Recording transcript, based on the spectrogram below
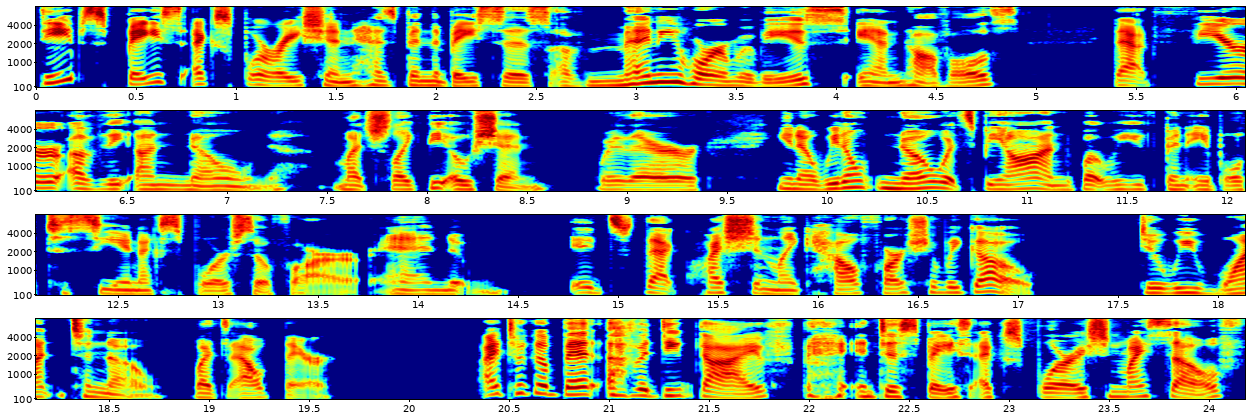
Deep space exploration has been the basis of many horror movies and novels. That fear of the unknown, much like the ocean, where there, you know, we don't know what's beyond what we've been able to see and explore so far. And it's that question like, how far should we go? Do we want to know what's out there? I took a bit of a deep dive into space exploration myself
